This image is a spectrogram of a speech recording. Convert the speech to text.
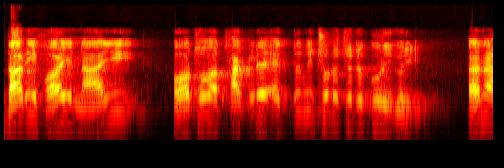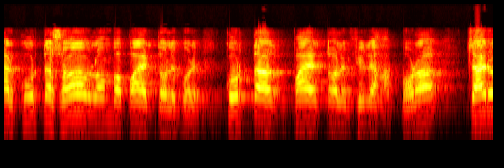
দাড়ি হয় নাই, অথবা থাকলে একদমই ছোট ছোট গুড়ি গুড়ি। হ্যাঁ না আর কোর্তা সব লম্বা পায়ের তলে পড়ে। কোর্তা পায়ের তলে ফেলে পড়া, চাইরো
